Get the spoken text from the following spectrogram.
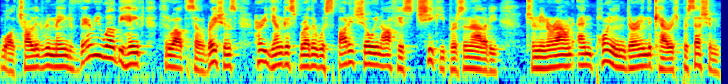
While Charlotte remained very well behaved throughout the celebrations, her youngest brother was spotted showing off his cheeky personality, turning around and pointing during the carriage procession.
